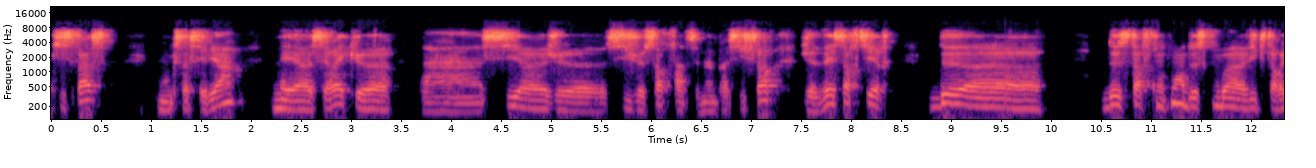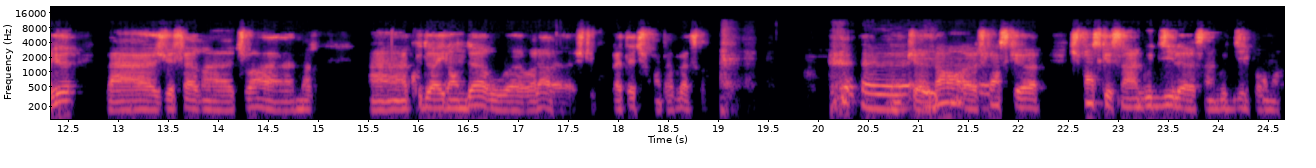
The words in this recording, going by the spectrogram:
qu'il se passe. Donc ça c'est bien. Mais euh, c'est vrai que si je si je sors, enfin c'est même pas si je sors, je vais sortir de de cet affrontement, de ce combat victorieux. Ben, je vais faire, tu vois, un, coup de Highlander où voilà, je te coupe la tête, je prends ta place. Quoi. Donc non, je pense que je pense que c'est un good deal, c'est un good deal pour moi.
